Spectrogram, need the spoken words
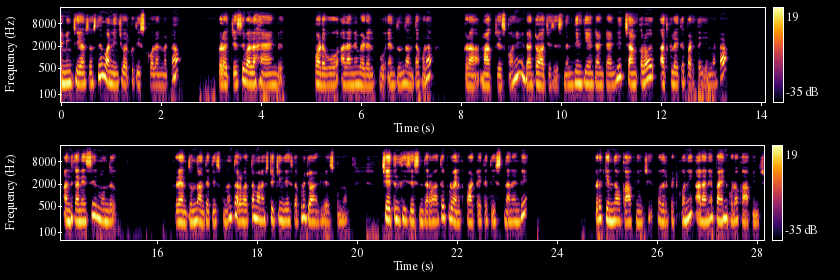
ఎమ్మింగ్ చేయాల్సి వస్తే వన్ ఇంచ్ వరకు తీసుకోవాలన్నమాట. ఇక్కడ వచ్చేసి వాళ్ళ హ్యాండ్ పొడవు అలానే వెడల్పు ఎంత ఉందో అంతా కూడా ఇక్కడ మార్క్ చేసుకొని ఇలా డ్రా చేసేస్తున్నాను దీనికి ఏంటంటే అండి చంకలో అతుకులు అయితే పడతాయి అనమాట అందుకనేసి ముందు ఇక్కడ ఎంత ఉందో అంతే తీసుకున్నాం. తర్వాత మనం స్టిచ్చింగ్ చేసేటప్పుడు జాయింట్లు వేసుకుందాం. చేతులు తీసేసిన తర్వాత ఇప్పుడు వెనక పార్ట్ అయితే తీస్తున్నానండి. ఇక్కడ కింద ఒక హాఫ్ ఇంచ్ వదిలిపెట్టుకొని అలానే పైన కూడా ఒక హాఫ్ ఇంచ్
